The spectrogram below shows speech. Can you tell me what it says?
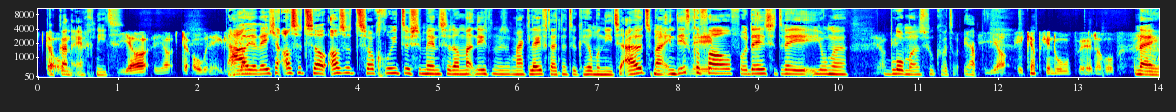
Dat kan echt niet. Ja, ja, te oud eigenlijk. Nou, ja, weet je, als het, zo, als het zo groeit tussen mensen... dan maakt leeftijd natuurlijk helemaal niets uit. Maar in dit geval, voor deze twee jonge blommen zoeken we het... Ja, ja ik heb geen hoop daarop. Nee.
